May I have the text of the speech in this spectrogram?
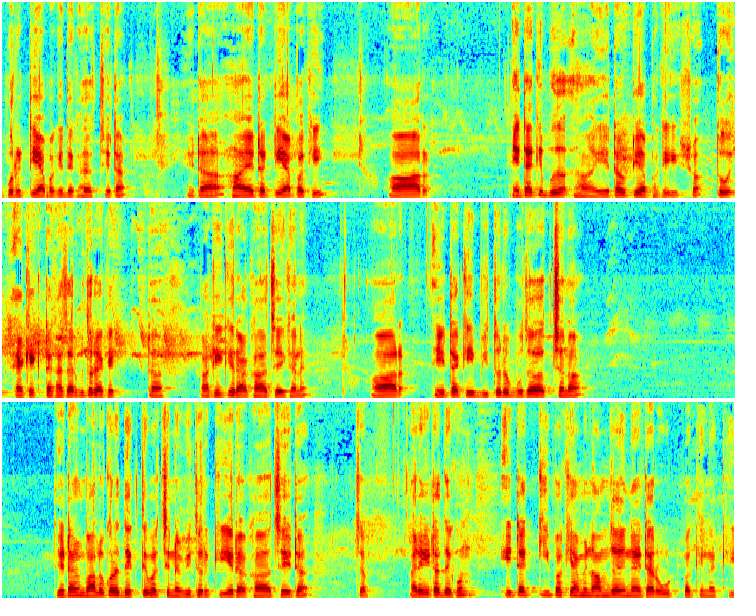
উপরে টিয়া পাখি দেখা যাচ্ছে এটা। এটা হ্যাঁ এটা টিয়া পাখি। আর এটা কি বোঝা হ্যাঁ এটাও টিয়া পাখি। তো এক একটা খাঁচার ভিতরে এক একটা পাখিকে রাখা আছে এখানে। আর এটা কি ভিতরে বোঝা যাচ্ছে না? তো এটা আমি ভালো করে দেখতে পাচ্ছি না, ভিতরে কী রাখা আছে এটা। আচ্ছা আর এটা দেখুন, এটা কি পাখি আমি নাম জানি না এটার উট পাখি না কি,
